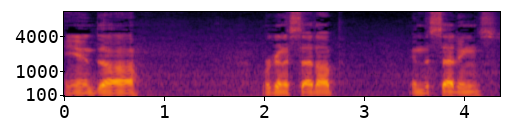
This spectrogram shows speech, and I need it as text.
and uh, we're going to set up in the settings,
